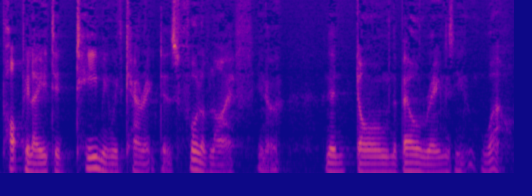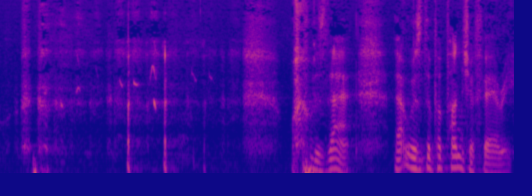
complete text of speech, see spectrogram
populated, teeming with characters, full of life, you know. And then dong, the bell rings, and you, wow. what was that? That was the Papancha fairy.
